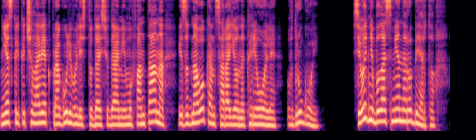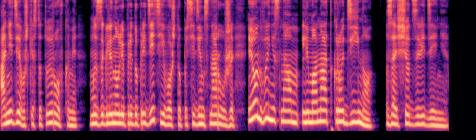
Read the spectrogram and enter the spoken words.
Несколько человек прогуливались туда-сюда мимо фонтана из одного конца района Кариоли в другой — Сегодня была смена Роберто, а не девушки с татуировками. Мы заглянули предупредить его, что посидим снаружи, и он вынес нам лимонад Кродино за счет заведения.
